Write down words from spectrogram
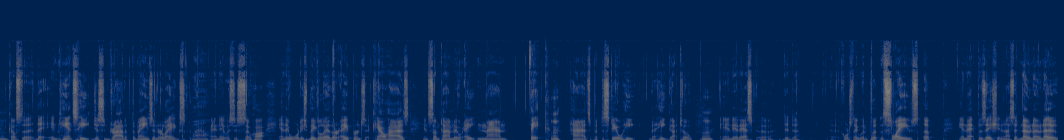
Mm. because the, the intense heat just dried up the veins in their legs. Wow. And it was just so hot. And they wore these big leather aprons that cow hides, and sometimes they were eight and nine thick Mm. hides, but the still heat, the heat got to them. Mm. And they'd ask, uh, did the, uh, of course, they would have put the slaves up in that position. And I said, no, no, no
